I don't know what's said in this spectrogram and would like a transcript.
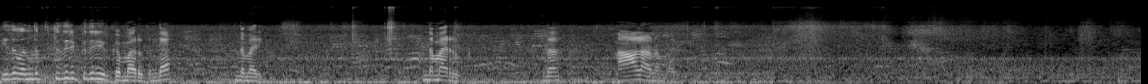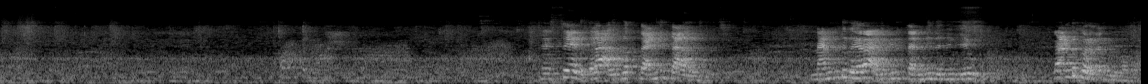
இது வந்து பிதிரி பிதிரி இருக்க மாதிரி இருக்குந்தா? இந்த மாதிரி. இந்த மாதிரி இருக்கு. இந்த நாளான மாதிரி. ட்ரெஸ்ஸே எடுக்கல அதுக்கு தண்ணி தாக இருந்துச்சு நண்டு வேற அடிக்கடி தண்ணி தண்ணிலே நண்டு குழந்தைங்க பாப்பா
